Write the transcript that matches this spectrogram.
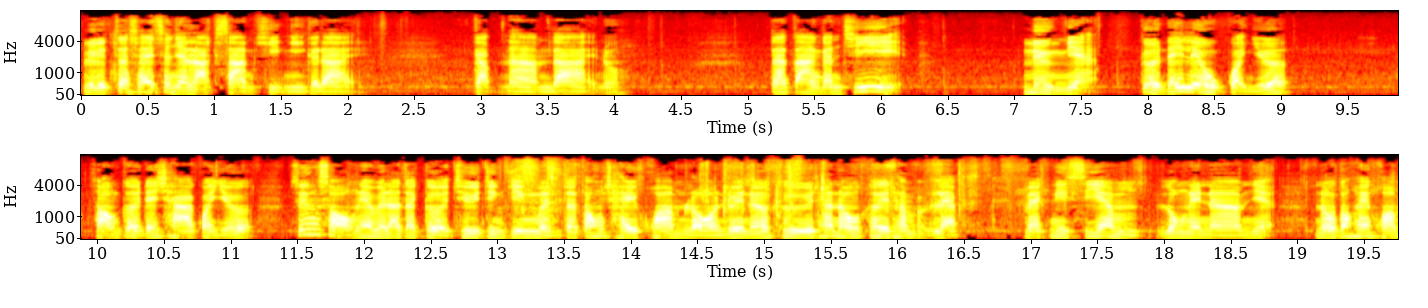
หรือจะใช้สัญลักษณ์สามขีดนี้ก็ได้ กับน้ำได้เนาะ แต่ต่างกันที่หนึ่งเนี่ยเกิดได้เร็วกว่าเยอะสองเกิดได้ช้ากว่าเยอะ ซึ่งสองเนี่ยเวลาจะเกิดชื่อจริง ๆ เหมือนจะต้องใช้ความร้อนด้วยเนะคือ ถ้าน้องเคยทำแลบแมกนีเซียมลงในน้ำเนี่ยน้องต้องให้ความ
